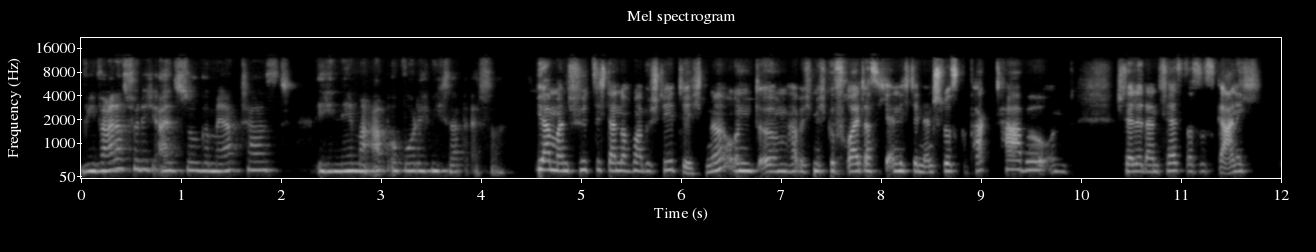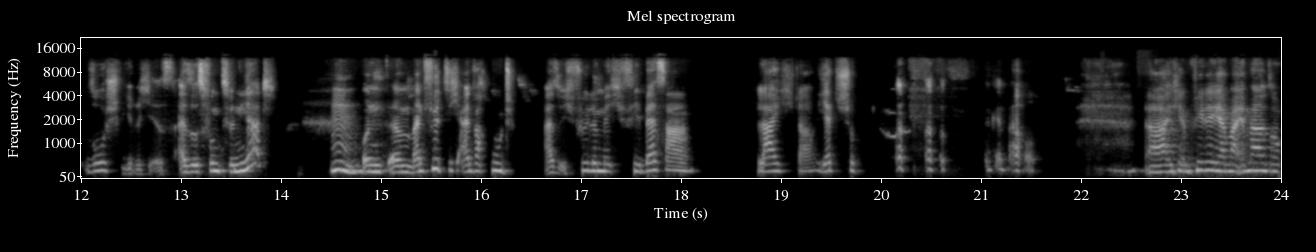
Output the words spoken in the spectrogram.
Wie war das für dich, als du gemerkt hast, ich nehme ab, obwohl ich mich satt esse? ja, man fühlt sich dann nochmal bestätigt. Ne? Und ähm, habe ich mich gefreut, dass ich endlich den Entschluss gepackt habe und stelle dann fest, dass es gar nicht so schwierig ist. Also es funktioniert hm. und ähm, man fühlt sich einfach gut. Also ich fühle mich viel besser, leichter, jetzt schon. genau. Ja, ich empfehle ja mal immer so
